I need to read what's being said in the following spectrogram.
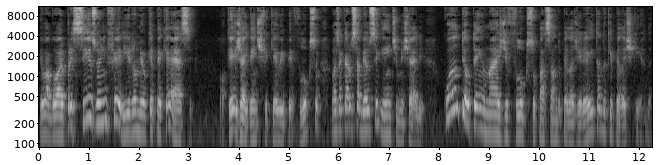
eu agora preciso inferir o meu QPQS, ok? Já identifiquei o hiperfluxo, mas eu quero saber o seguinte, Michele, quanto eu tenho mais de fluxo passando pela direita do que pela esquerda?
